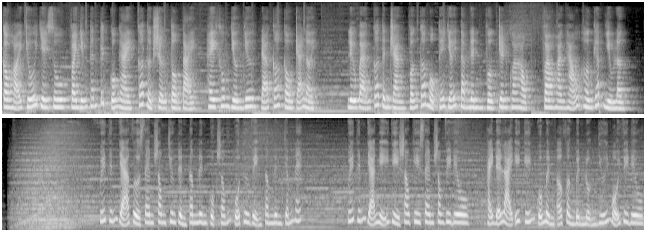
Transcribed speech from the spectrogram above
Câu hỏi Chúa Giêsu và những thánh tích của Ngài có thực sự tồn tại hay không dường như đã có câu trả lời. Liệu bạn có tin rằng vẫn có một thế giới tâm linh vượt trên khoa học và hoàn hảo hơn gấp nhiều lần? Quý thính giả vừa xem xong chương trình Tâm linh cuộc sống của Thư viện Tâm linh.net Quý thính giả nghĩ gì sau khi xem xong video, hãy để lại ý kiến của mình ở phần bình luận dưới mỗi video.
